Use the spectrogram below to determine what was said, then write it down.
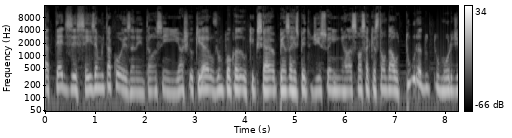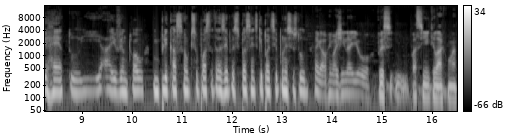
até 16 é muita coisa, né? Então, assim, eu acho que eu queria ouvir um pouco o que, que você pensa a respeito disso em relação a essa questão da altura do tumor de reto e a eventual implicação que isso possa trazer para esses pacientes que participam nesse estudo. Legal, imagina aí o, o paciente lá com a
